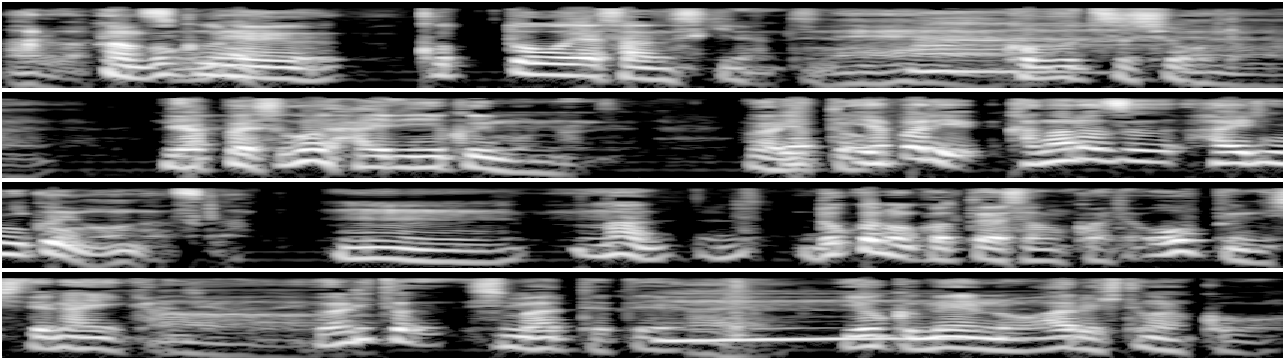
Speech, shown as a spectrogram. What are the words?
あるわけまあですよね。僕ね、骨董屋さん好きなんですね。ね古物商とか。でやっぱりすごい入りにくいものなんですよ。割と。ややっぱり必ず入りにくいもんなんですか？うん。まあ、どどこの骨董屋さんもこうやってオープンにしてない感じがね割と閉まってて、よく目のある人がこ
